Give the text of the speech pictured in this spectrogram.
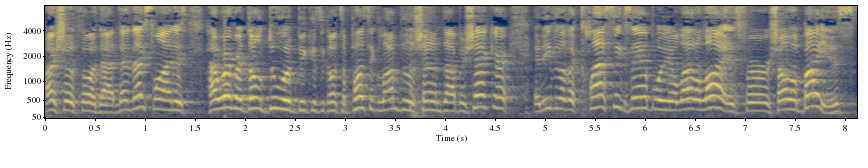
I should have thought that. Then the next line is, "However, don't do it because it goes to pasuk lam Hashem daber sheker." And even though the classic example you're allowed to lie is for shalom bayis,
